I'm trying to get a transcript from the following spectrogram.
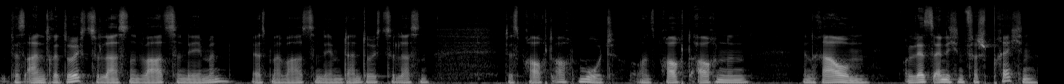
das andere durchzulassen und wahrzunehmen, erstmal wahrzunehmen, dann durchzulassen, das braucht auch Mut und es braucht auch einen, einen Raum und letztendlich ein Versprechen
